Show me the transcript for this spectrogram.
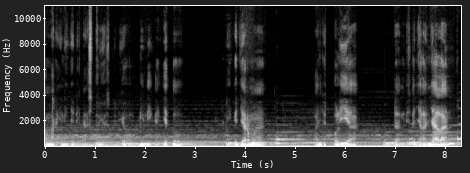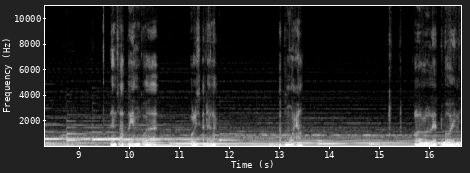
kamar ini jadi kayak studio-studio mini kayak gitu. Pergi ke Jerman lanjut kuliah dan bisa jalan-jalan. Dan satu yang gue tulis adalah ketemu L. Kalau lu lihat di bawah ini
